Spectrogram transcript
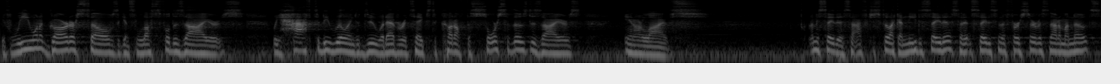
If we want to guard ourselves against lustful desires, we have to be willing to do whatever it takes to cut off the source of those desires in our lives let me say this. I just feel like I need to say this. I didn't say this in the first service, not in my notes.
